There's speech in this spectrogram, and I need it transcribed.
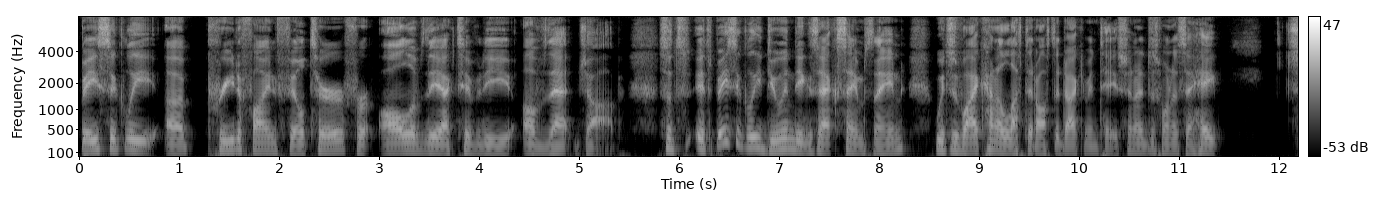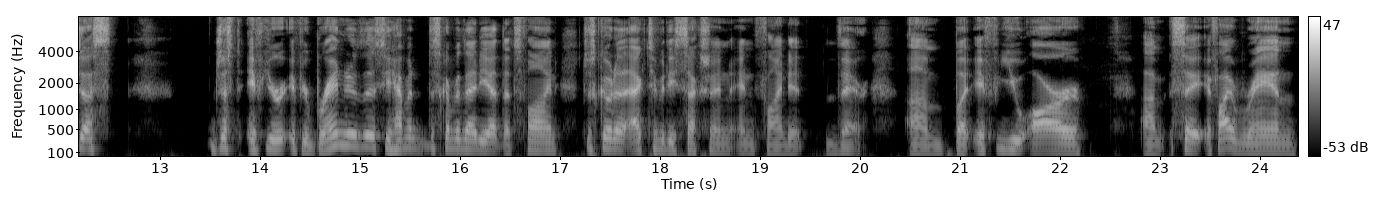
basically a predefined filter for all of the activity of that job. So it's it's basically doing the exact same thing, which is why I kind of left it off the documentation. I just want to say, hey, just just if you're if you're brand new to this, you haven't discovered that yet, that's fine. Just go to the activity section and find it there. Um, but if you are, um, say, if I ran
